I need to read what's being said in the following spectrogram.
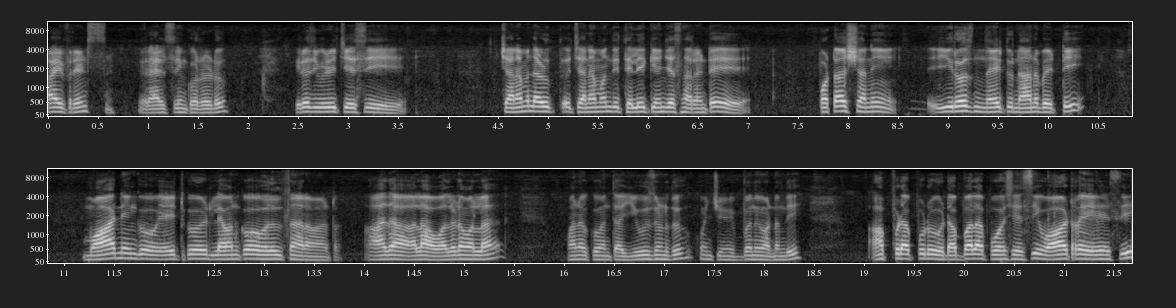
హాయ్ ఫ్రెండ్స్ రాయలసీమ కుర్రాడు ఈరోజు వీడియో చేసి చాలామంది అడుగు చాలామంది తెలియక ఏం చేస్తున్నారంటే పొటాష్ అని ఈరోజు నైట్ నానబెట్టి మార్నింగ్ ఎయిట్కో లెవెన్కో వదులుతున్నారు అనమాట అదా అలా వదలడం వల్ల మనకు అంత యూజ్ ఉండదు కొంచెం ఇబ్బందిగా ఉంటుంది. అప్పుడప్పుడు డబ్బాలో పోసేసి వాటర్ వేసి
